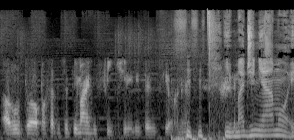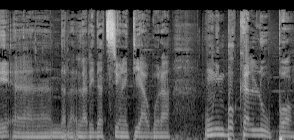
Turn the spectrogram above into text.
ho avuto ho passato settimane difficili di tensione. Immaginiamo e eh, la, la redazione ti augura un in bocca al lupo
